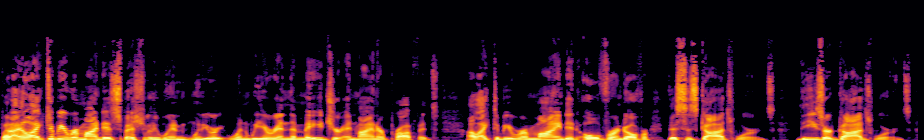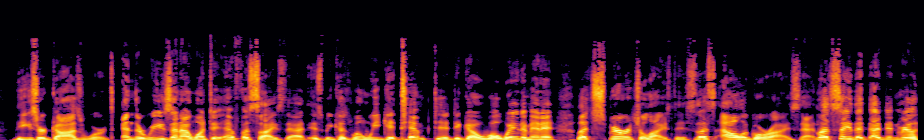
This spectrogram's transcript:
But I like to be reminded, especially when, when, we when we are in the major and minor prophets, I like to be reminded over and over this is God's words. These are God's words. These are God's words. And the reason I want to emphasize that is because when we get tempted to go, well, wait a minute, let's spiritualize this, let's allegorize that, let's say that that didn't really,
